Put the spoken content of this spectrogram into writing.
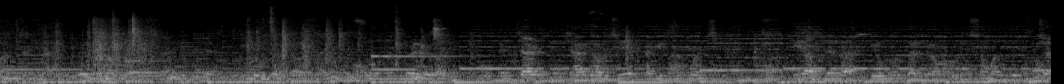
चार चार गावचे काही भाग वंचित हे आपल्याला बेवून तालुक्यावरून समजले तुमच्या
